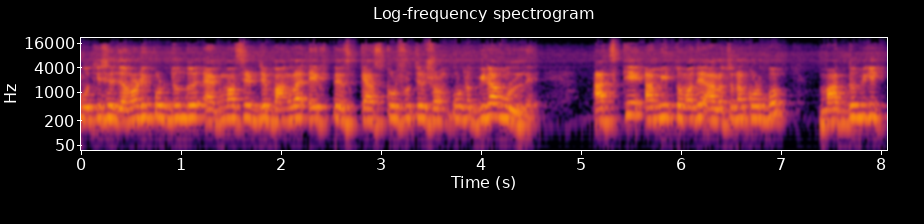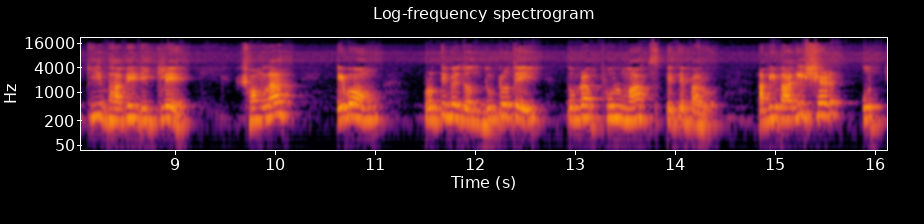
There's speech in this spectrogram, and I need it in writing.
পঁচিশে জানুয়ারি পর্যন্ত এক মাসের যে বাংলা এক্সপ্রেস ক্যাশ কোর্স হচ্ছে সম্পূর্ণ বিনামূল্যে। আজকে আমি তোমাদের আলোচনা করব মাধ্যমিকে কীভাবে লিখলে সংলাপ এবং প্রতিবেদন দুটোতেই তোমরা ফুল মার্কস পেতে পারো। আমি বাগিশার উচ্চ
